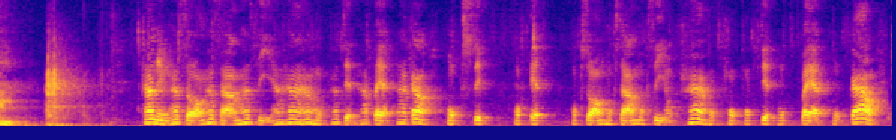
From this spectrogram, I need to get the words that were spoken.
สิบห้าหนึ่งห้าสองห้าสามห้าสี่ห้าห้าห้าหกห้าเจ็ดห้าแปดห้าเก้าหกสิบหก ห้าหกหกหเจ็ดหกแปดหกเก้าเจ็ดสิบหนึ่งร้อยหนึ่งสองสามสี่ห้าหกเจ็ดแปดเก้าแปดสิบเแปดสิบสองแปดสามแปดสี่สิบห้าสิบหกสิบเจ็ดแปดเก้าแปดสิบแปดหนึ่งแปสองแปดสามแปดสี่แปดสิบหกแปดเจ็ดแปดเก้าแปดสิบแปดหนึ่งแปสองแปดสามดสี่แปดห้าแปดหกแปดเจ็ดแปดเก้าแปดสิบแปดหนึ่สองแปดามแปดสี่แปดห้าแปดหกแปดเจ็ดเก้าแปดสิบแปดหนึ่งแปสองส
